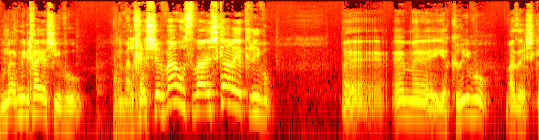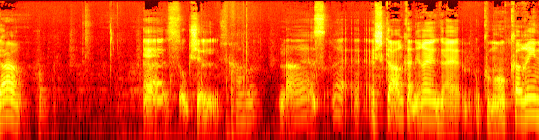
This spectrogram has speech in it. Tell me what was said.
מנחה ישיבו, ומלכי שבאוס והאשכר יקריבו. אה, הם אה, יקריבו, מה זה אשכר? אה, סוג של לא? אשכר כנראה אה, כמו כרים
